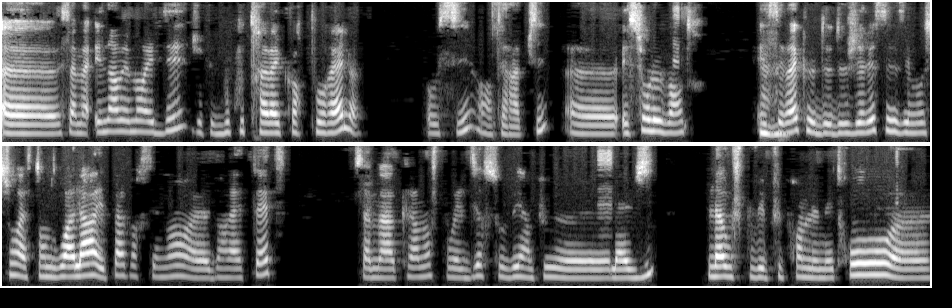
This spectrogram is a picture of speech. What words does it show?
Euh, ça m'a énormément aidé. J'ai fait beaucoup de travail corporel aussi en thérapie euh, et sur le ventre. Et mhm. c'est vrai que de, de, gérer ses émotions à cet endroit-là et pas forcément euh, dans la tête, ça m'a clairement, je pourrais le dire, sauvé un peu euh, la vie. Là où je pouvais plus prendre le métro, euh,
